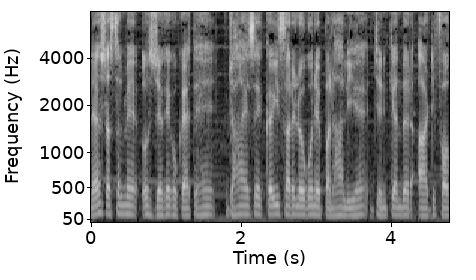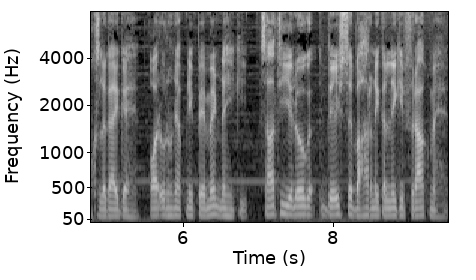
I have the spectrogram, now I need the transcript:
नेस्ट असल में उस जगह को कहते हैं, जहाँ ऐसे कई सारे लोगों ने पनाह ली है, जिनके अंदर आर्टिफॉक्स लगाए गए हैं, और उन्होंने अपनी पेमेंट नहीं की। साथ ही ये लोग देश से बाहर निकलने की फिराक में है।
